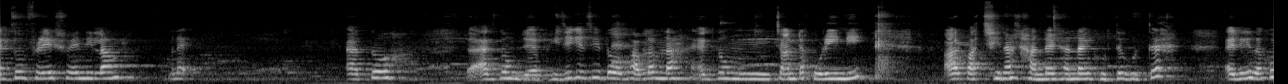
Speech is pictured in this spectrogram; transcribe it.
একদম ফ্রেশ হয়ে নিলাম মানে এত একদম ভিজে গেছি তো ভাবলাম না, একদম চানটা করেই নিই। আর পাচ্ছি না ঠান্ডায় ঠান্ডায় ঘুরতে ঘুরতে। এদিকে দেখো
